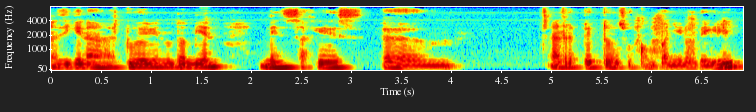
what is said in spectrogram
así que nada, estuve viendo también mensajes em, al respecto de sus compañeros de Glee.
